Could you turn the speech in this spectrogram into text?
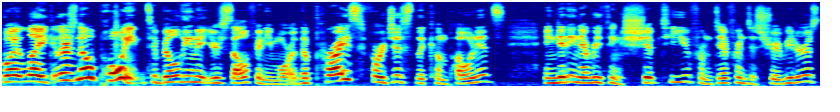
But like, there's no point to building it yourself anymore. The price for just the components and getting everything shipped to you from different distributors,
